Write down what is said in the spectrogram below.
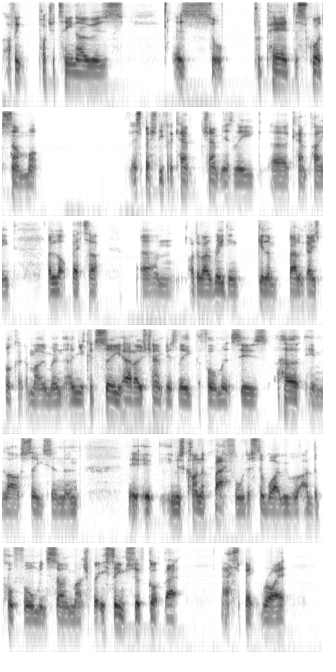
I think Pochettino has has sort of prepared the squad somewhat, especially for the Camp- Champions League uh, campaign, a lot better. Um, I don't know, reading Guillem Balagué's book at the moment, and you could see how those Champions League performances hurt him last season, and it, it, he was kind of baffled as to why we were underperforming so much. But he seems to have got that aspect right,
